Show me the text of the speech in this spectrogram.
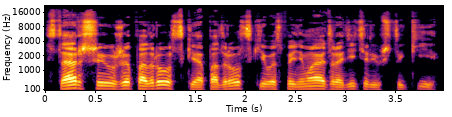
Старшие уже подростки, а подростки воспринимают родителей в штыки.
